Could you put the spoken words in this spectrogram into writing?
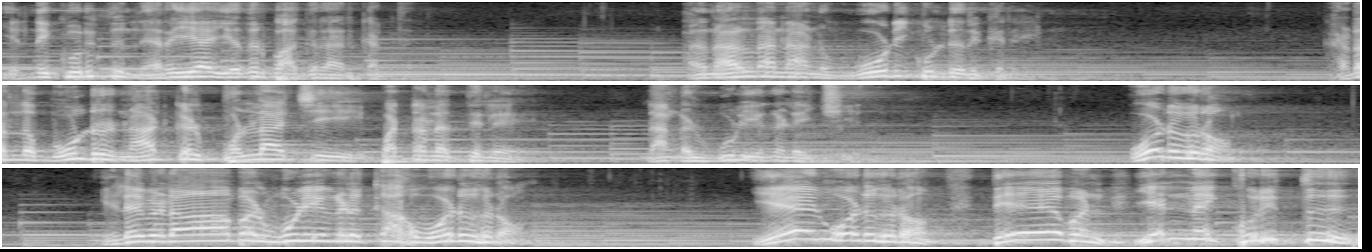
என்னை குறித்து நிறைய எதிர்பார்க்கிறார் கர்த்தர். அதனால தான் நான் ஓடிக்கொண்டு இருக்கிறேன் கடந்த மூன்று நாட்கள் பொள்ளாச்சி பட்டணத்திலே நாங்கள் ஊழியங்களை செய்தோம். ஓடுகிறோம். இடைவிடாமல் ஊழியங்களுக்காக ஓடுகிறோம். ஏன் ஓடுகிறோம்? தேவன் என்னை குறித்து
